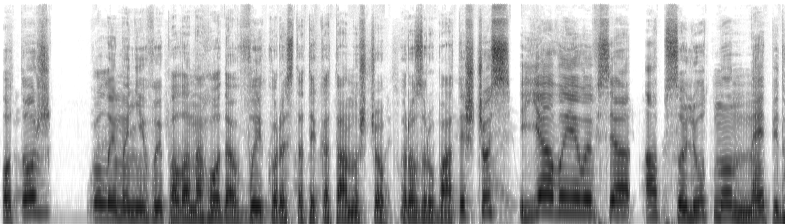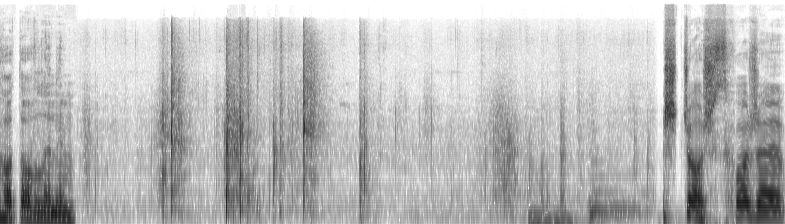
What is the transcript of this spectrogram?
Отож, коли мені випала нагода використати катану, щоб розрубати щось, я виявився абсолютно непідготовленим. Що ж, схоже,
